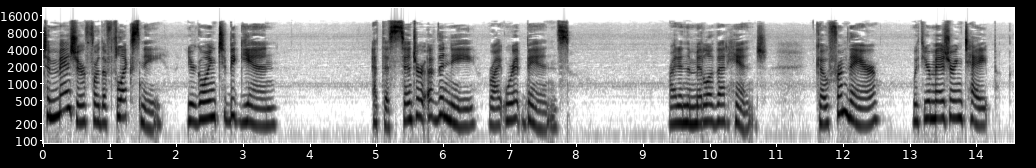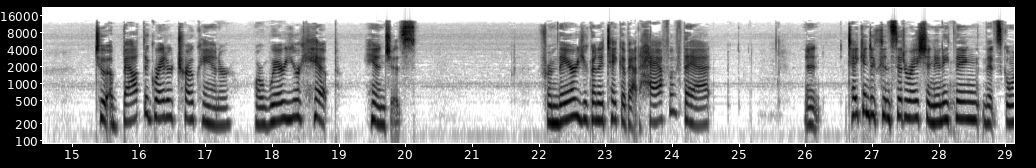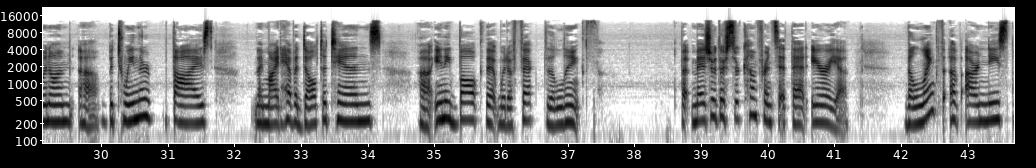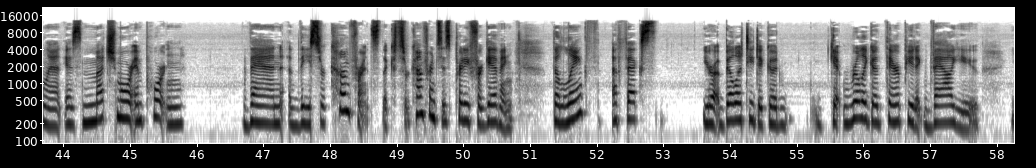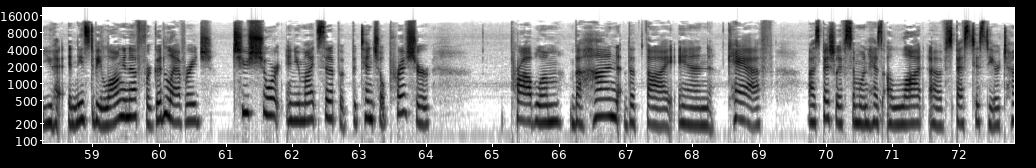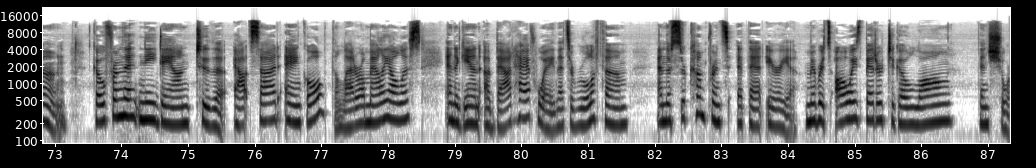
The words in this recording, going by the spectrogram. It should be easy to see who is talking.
Speaker 1: To measure for the flex knee, you're going to begin at the center of the knee, right where it bends, right in the middle of that hinge. Go from there with your measuring tape to about the greater trochanter or where your hip hinges. From there, you're going to take about half of that and take into consideration anything that's going on uh, between their thighs. They might have adult tens, uh, any bulk that would affect the length. But measure the circumference at that area. The length of our knee splint is much more important than the circumference. The circumference is pretty forgiving. The length affects your ability to good get really good therapeutic value. You ha- it needs to be long enough for good leverage. Too short, and you might set up a potential pressure problem behind the thigh and calf, especially if someone has a lot of spasticity or tone. Go from the knee down to the outside ankle, the lateral malleolus, and again about halfway. That's a rule of thumb. And the circumference at that area. Remember, it's always better to go long than short.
